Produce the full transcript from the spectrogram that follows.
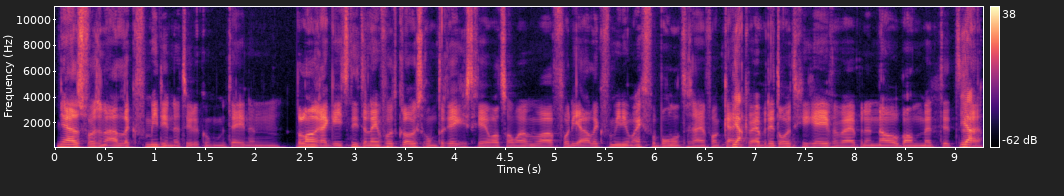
Ja, dat is voor zo'n adellijke familie natuurlijk ook meteen een belangrijk iets. Niet alleen voor het klooster om te registreren wat ze allemaal hebben, maar voor die adellijke familie om echt verbonden te zijn van kijk, we hebben dit ooit gegeven, we hebben een nauwe band met dit. Ja, uh,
